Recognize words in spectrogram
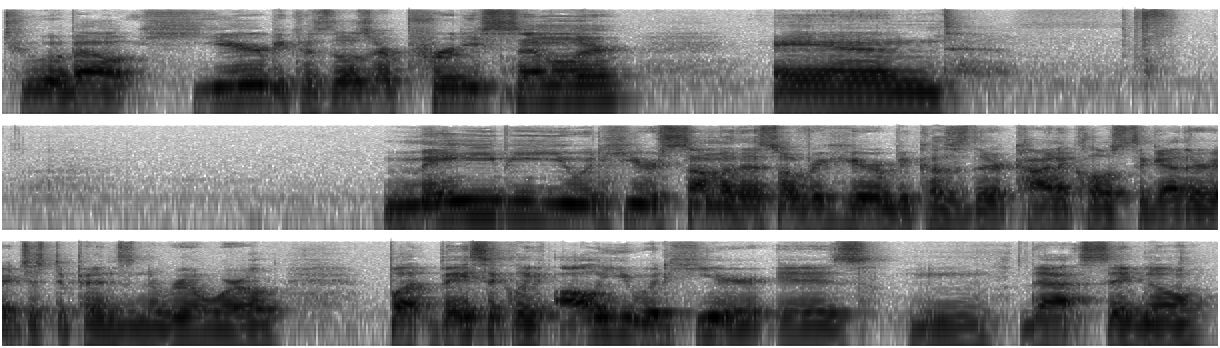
to about here because those are pretty similar and Maybe you would hear some of this over here because they're kind of close together. It just depends in the real world. But basically all you would hear is mm, that signal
